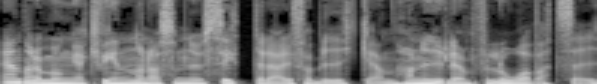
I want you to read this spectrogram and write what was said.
En av de unga kvinnorna som nu sitter där i fabriken har nyligen förlovat sig.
